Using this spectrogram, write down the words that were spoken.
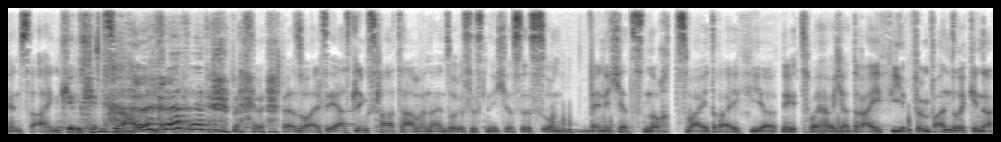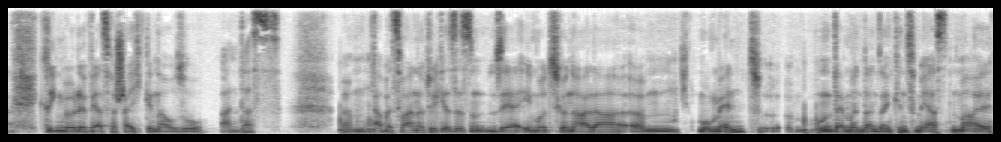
kennst du ein Kind, kennst du alle. so als Erstlingsvater, aber nein, so ist es nicht. Es ist, und wenn ich jetzt noch zwei, drei, vier, nee, zwei habe ich ja, drei, vier, fünf andere Kinder kriegen würde, wäre es wahrscheinlich genauso anders. Ähm, aber es war natürlich, es ist ein sehr emotionaler ähm, Moment. Und wenn man dann sein Kind zum ersten Mal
